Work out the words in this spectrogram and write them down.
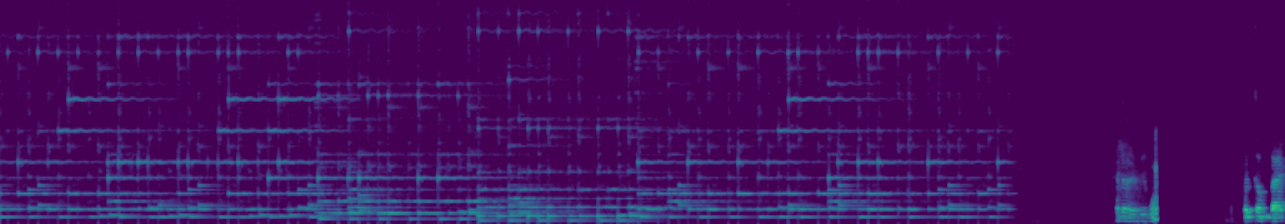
Hello everyone. Welcome back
